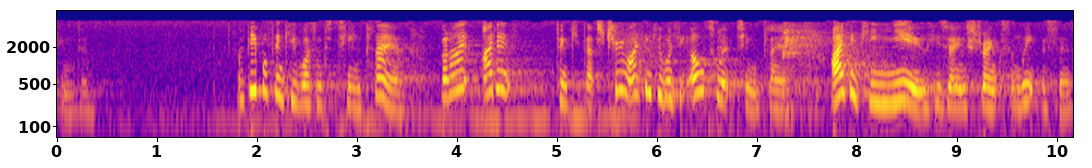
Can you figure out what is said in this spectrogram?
kingdom. And people think he wasn't a team player, but I, I don't think that's true. I think he was the ultimate team player. I think he knew his own strengths and weaknesses.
